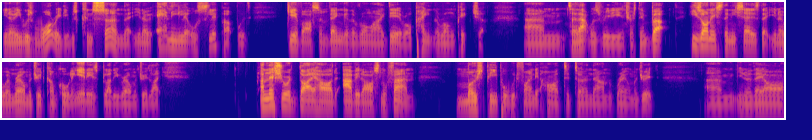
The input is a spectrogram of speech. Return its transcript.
you know, he was worried, he was concerned that, you know, any little slip up would give Arsene Wenger the wrong idea or paint the wrong picture. Um, so that was really interesting. But he's honest and he says that you know when Real Madrid come calling, it is bloody Real Madrid. Like unless you're a diehard avid Arsenal fan, most people would find it hard to turn down Real Madrid. Um, you know they are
